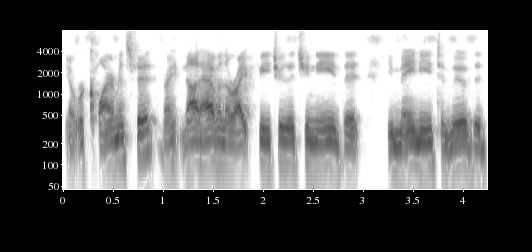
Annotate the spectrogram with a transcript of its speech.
You know, requirements fit, right? Not having the right feature that you need that you may need to move the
